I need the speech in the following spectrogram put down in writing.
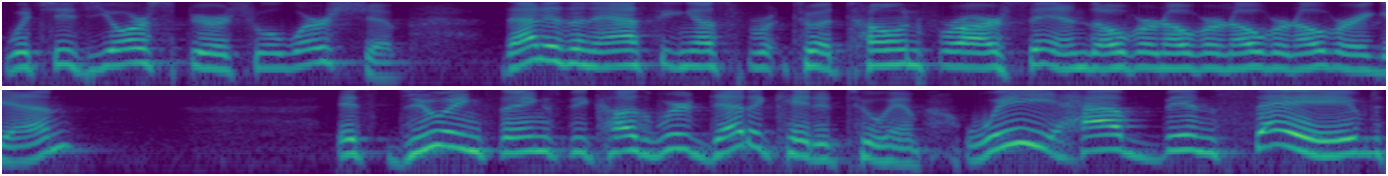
which is your spiritual worship. That isn't asking us for, to atone for our sins over and over and over and over again. It's doing things because we're dedicated to Him. We have been saved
